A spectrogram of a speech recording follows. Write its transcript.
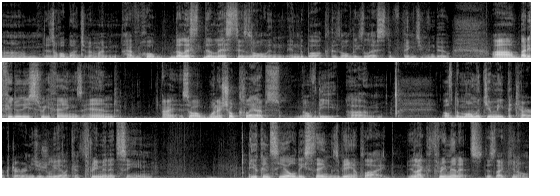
Um, there's a whole bunch of them. I mean, I have a whole the list. The list is all in, in the book. There's all these lists of things you can do. Uh, but if you do these three things, and I, so when I show clips of the um, of the moment you meet the character, and it's usually like a three minute scene, you can see all these things being applied in like three minutes. There's like, you know,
